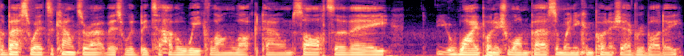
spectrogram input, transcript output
the best way to counteract this would be to have a week long lockdown, sort of a why punish one person when you can punish everybody?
